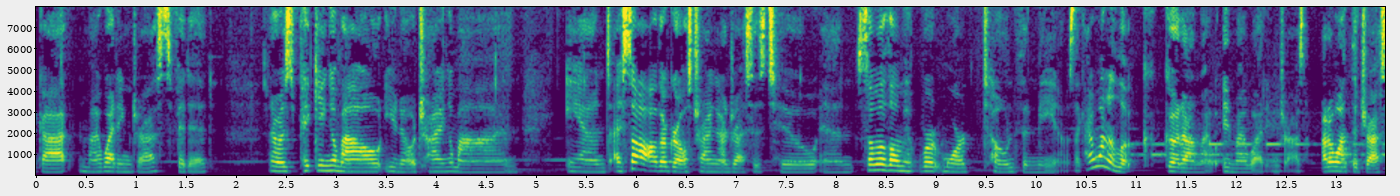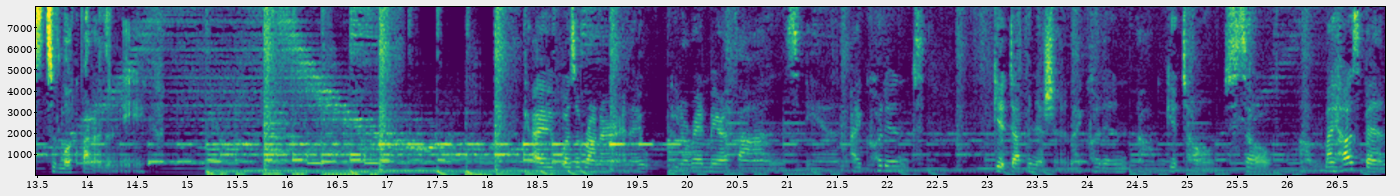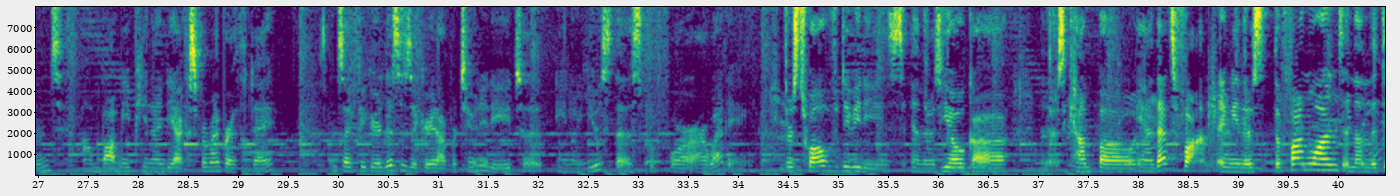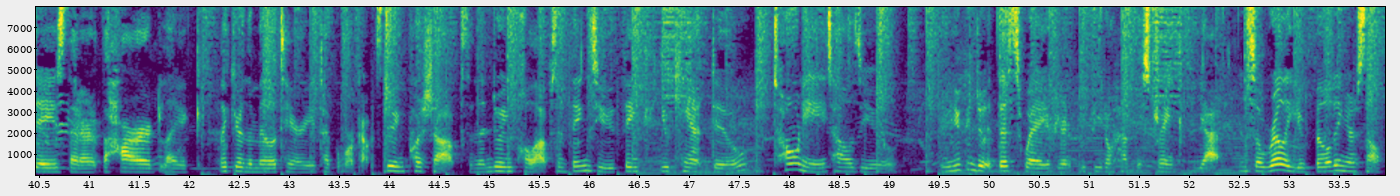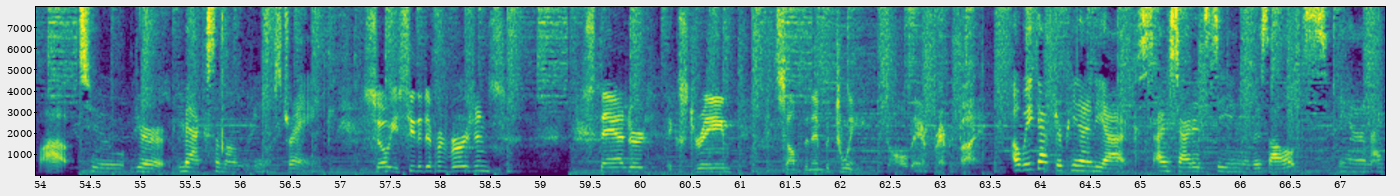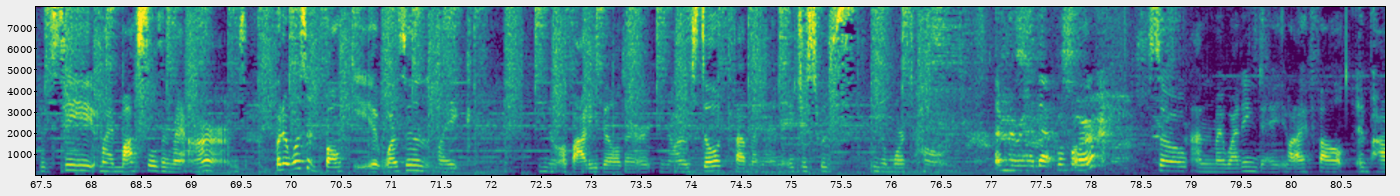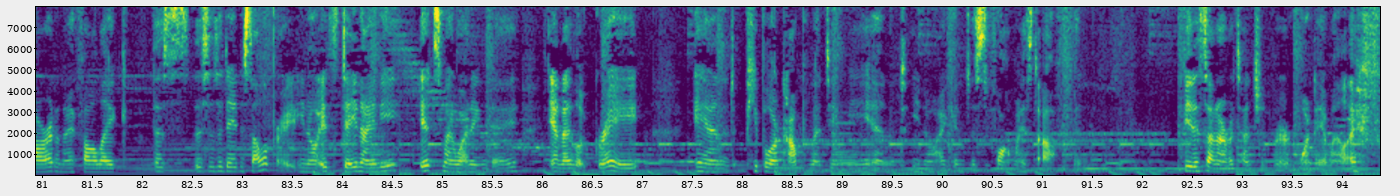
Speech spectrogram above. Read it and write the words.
I got my wedding dress fitted, and I was picking them out, you know, trying them on. And I saw other girls trying on dresses too, and some of them were more toned than me. I was like, I want to look good on my in my wedding dress. I don't want the dress to look better than me. I was a runner, and I, you know, ran marathons, and I couldn't get definition. I couldn't um, get toned. So um, my husband um, bought me P90X for my birthday. And so I figured this is a great opportunity to, you know, use this before our wedding. There's 12 DVDs, and there's yoga, and there's kempo, and that's fun. I mean, there's the fun ones, and then the days that are the hard, like like you're in the military type of workouts, doing push-ups, and then doing pull-ups, and things you think you can't do. Tony tells you you can do it this way if you're if you don't have the strength yet. And so really, you're building yourself up to your maximum, you know, strength. So you see the different versions? Standard, extreme, and something in between. It's all there for everybody. A week after P90X, I started seeing the results, and I could see my muscles in my arms. But it wasn't bulky. It wasn't like, you know, a bodybuilder. You know, I was still looked feminine. It just was, you know, more toned. I've never had that before. So on my wedding day, I felt empowered, and I felt like this this is a day to celebrate. You know, it's day 90. It's my wedding day, and I look great and people are complimenting me and you know i can just flaunt my stuff and be the center of attention for one day of my life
